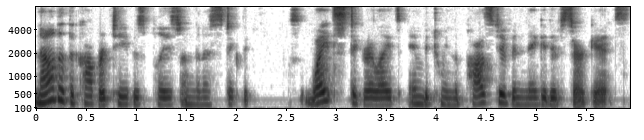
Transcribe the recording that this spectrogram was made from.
Now that the copper tape is placed, I'm going to stick the white sticker lights in between the positive and negative circuits.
